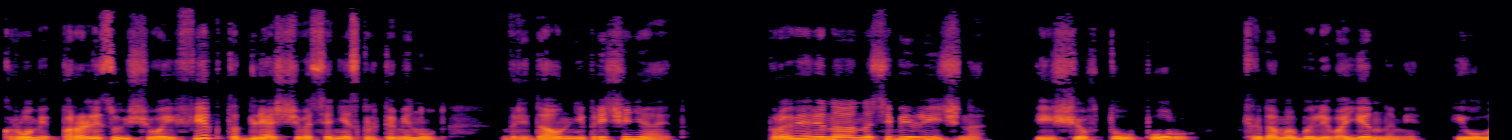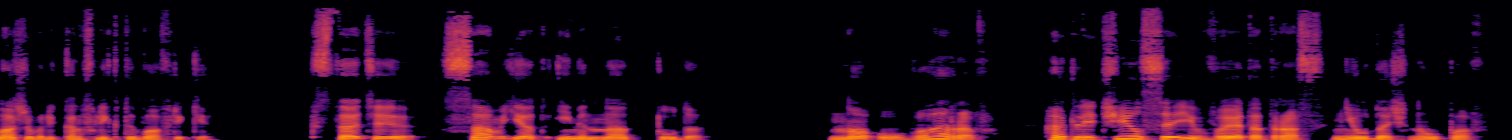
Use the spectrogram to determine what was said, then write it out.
кроме парализующего эффекта, длящегося несколько минут, вреда он не причиняет. Проверено на себе лично, и еще в ту пору, когда мы были военными и улаживали конфликты в Африке. Кстати, сам яд именно оттуда. Но Уваров отличился и в этот раз, неудачно упав.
